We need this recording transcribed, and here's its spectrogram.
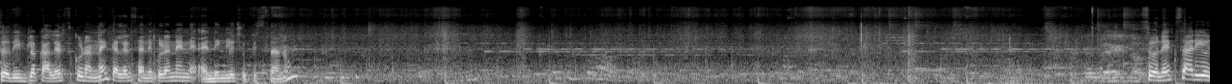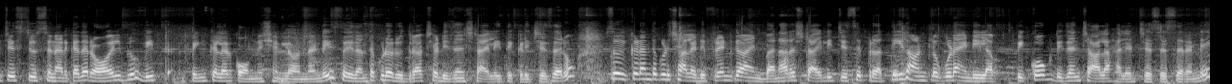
సో దీంట్లో కలర్స్ కూడా ఉన్నాయి. కలర్స్ అన్ని కూడా నేను ఎండింగ్లో చూపిస్తాను. సో నెక్స్ట్ సారీ వచ్చేసి చూస్తున్నారు కదా royal blue with pink colour కాంబినేషన్లో ఉందండి. సో ఇదంతా కూడా రుద్రాక్ష డిజైన్ స్టైల్ అయితే ఇక్కడ ఇచ్చేసారు సో ఇక్కడంతా కూడా చాలా డిఫరెంట్గా అండ్ బనారస్ స్టైల్ ఇచ్చేసి ప్రతి దాంట్లో కూడా అండ్ ఇలా పికోక్ డిజైన్ చాలా హైలైట్ చేసేసారండి.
